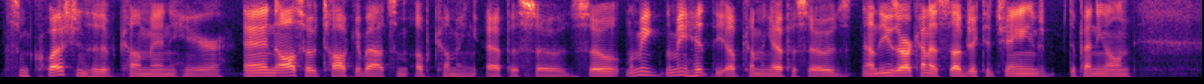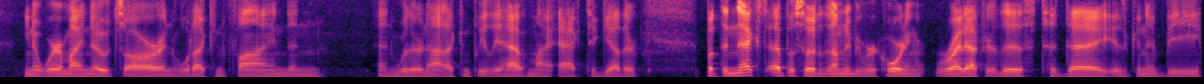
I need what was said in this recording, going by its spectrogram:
some questions that have come in here and also talk about some upcoming episodes. So let me let me hit the upcoming episodes. Now these are kind of subject to change depending on you know where my notes are and what I can find and and whether or not I completely have my act together. But the next episode that I'm going to be recording right after this today is going to be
